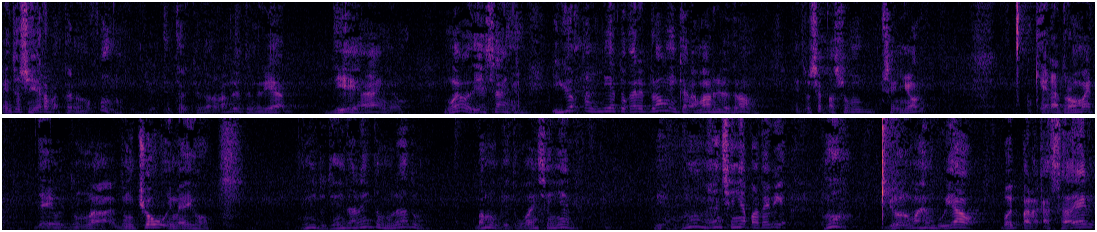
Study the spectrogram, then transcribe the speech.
Entonces yo era, pero no, pum, hablando, yo tendría 10 años, 9, 10 años, y yo aprendí a tocar el drum en Calamar Río Drum. Entonces pasó un señor que era drummer de, de de un show y me dijo, "Oye, tú tienes talento, mulato. Vamos, que te voy a enseñar. Dijo, no, me va a enseñar batería. No, yo lo más embullado, voy para la casa de él,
